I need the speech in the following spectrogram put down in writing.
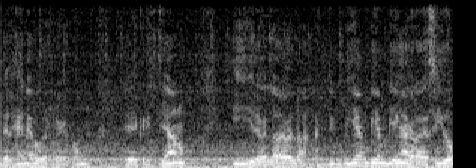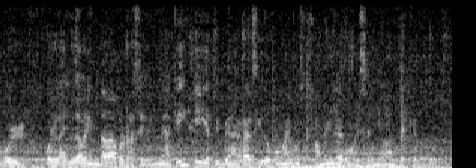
del género del reggaetón eh, cristiano. Y de verdad, de verdad, estoy bien, bien, bien agradecido por, por la ayuda brindada, por recibirme aquí y estoy bien agradecido con él, con su familia, con el Señor antes que todo.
